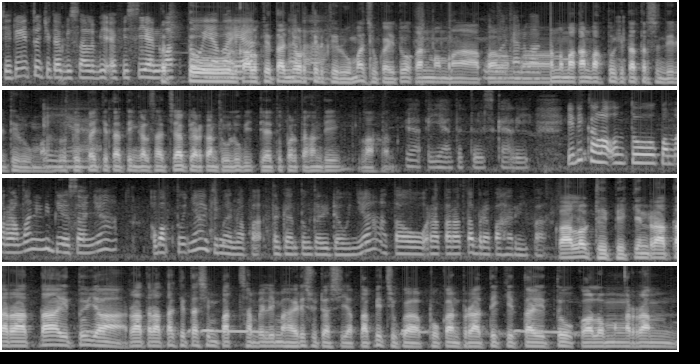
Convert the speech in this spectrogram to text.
Jadi itu juga bisa lebih efisien waktu Betul, ya Pak ya? kalau kita nyortir Ah, di rumah juga itu akan mema- apa, Memakan mem- waktu. memakan waktu kita tersendiri di rumah. Iya. Lebih baik kita tinggal saja, biarkan dulu dia itu bertahan di lahan. Ya, iya betul sekali. Ini kalau untuk pemeraman ini biasanya waktunya gimana Pak? Tergantung dari daunnya atau rata-rata berapa hari Pak? Kalau dibikin rata-rata itu ya rata-rata kita simpat sampai lima hari sudah siap. Tapi juga bukan berarti kita itu kalau mengeram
